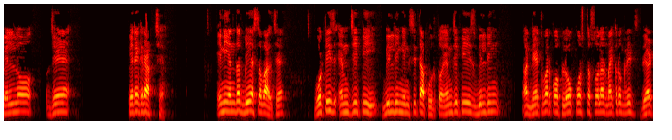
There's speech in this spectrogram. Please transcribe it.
પહેલો જે પેરેગ્રાફ છે, એની અંદર બે સવાલ છે. What is MGP building in Sitapur તો MGP is building a network of low cost solar microgrid that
